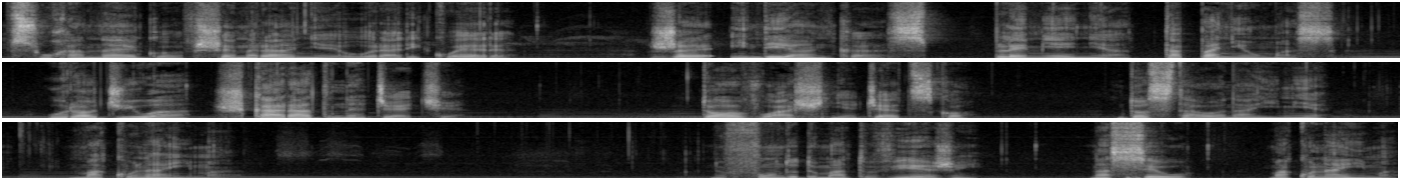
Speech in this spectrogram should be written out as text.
wsłuchanego w szemranie Urariquere, że Indianka z plemienia Tapaniumas urodziła szkaradne dziecię. To właśnie dziecko dostało na imię. No fundo do Mato Virgem nasceu Macunaíma,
